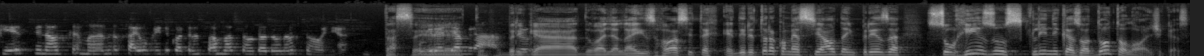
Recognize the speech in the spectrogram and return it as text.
que esse final de semana sai o vídeo com a transformação da dona Sônia. Tá certo. Um grande abraço. Obrigado. Olha, Laís Rossiter é diretora comercial da empresa Sorrisos Clínicas Odontológicas.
